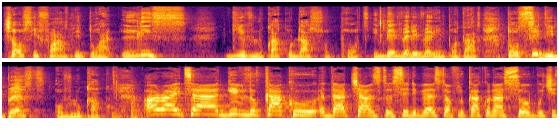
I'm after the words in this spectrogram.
Chelsea fans need to at least give Lukaku that support. It is very very important to see the best of Lukaku. All right, uh, give Lukaku that chance to see the best of Lukaku. That's so Buchi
